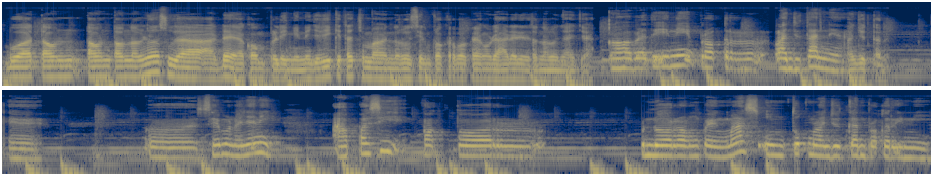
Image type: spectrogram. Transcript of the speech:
buat tahun tahun tahun lalunya sudah ada ya kompeling ini jadi kita cuma nerusin proker-proker yang udah ada di tahun lalunya aja Oh, berarti ini proker lanjutan ya? lanjutan Oke. Eh, saya mau nanya nih, apa sih faktor pendorong Pengmas untuk melanjutkan proker ini?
